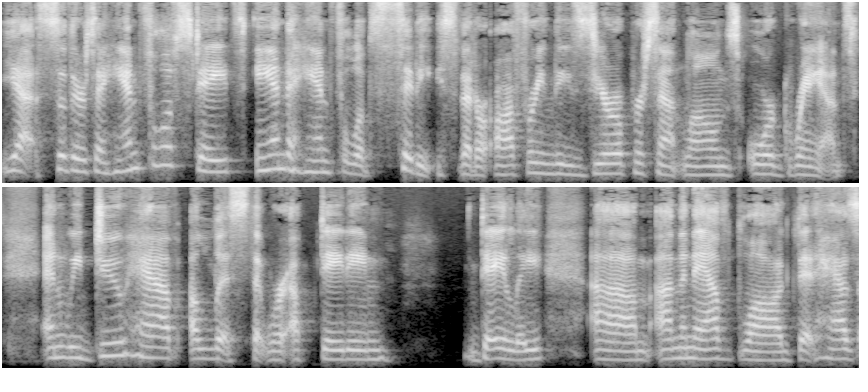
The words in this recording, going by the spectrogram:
Yes, so there's a handful of states and a handful of cities that are offering these 0% loans or grants. And we do have a list that we're updating daily um, on the nav blog that has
